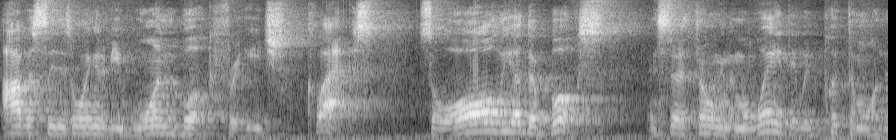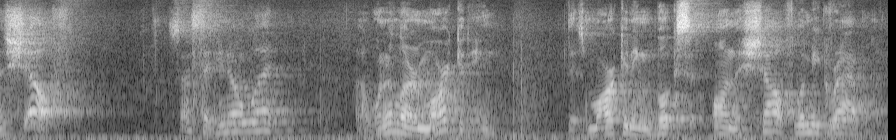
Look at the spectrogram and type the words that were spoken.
obviously there's only going to be one book for each class. So all the other books, instead of throwing them away, they would put them on the shelf. So I said, you know what? I want to learn marketing. There's marketing books on the shelf. Let me grab one.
